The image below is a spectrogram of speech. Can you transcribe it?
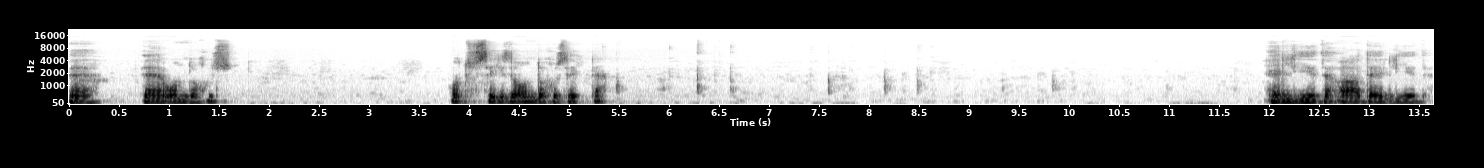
B, B 19. 38'e 19 ekle. 57 A'da 57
